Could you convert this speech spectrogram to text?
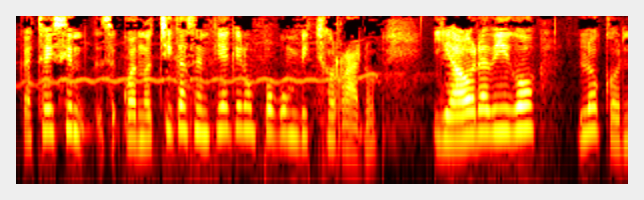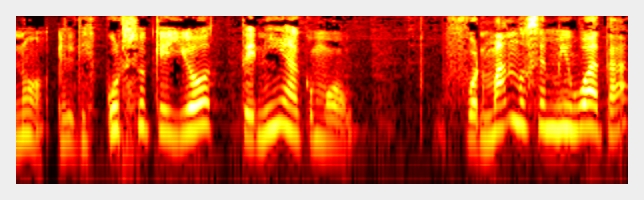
¿Cachai? Cuando chica sentía que era un poco un bicho raro. Y ahora digo, loco, no. El discurso que yo tenía como formándose en mi guata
